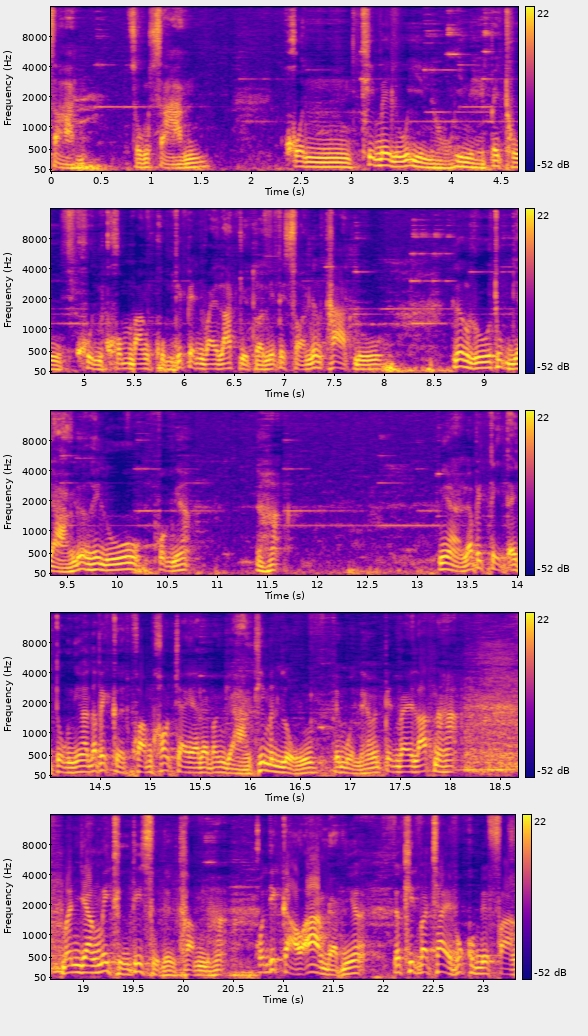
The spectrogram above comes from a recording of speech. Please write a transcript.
สารสงสาร คนที่ไม่รู้อีโหนอีเน่ไปถูกขุนคมบางกลุ่มที่เป็นไวรัสอยู่ตอนนี้ไปสอนเรื่องธาตุรู้ เรื่องรู้ทุกอย่างเรื่องให้รู้พวกเนี้ยนะฮะ เนี่ยแล้วไปติดไอ้ตรงนี้แล้วไปเกิดความเข้าใจอะไรบางอย่างที่มันหลงไปหมดเลยมันเป็นไวรัสนะฮะมันยังไม่ถึงที่สุดแห่งธรรมนะฮะคนที่กล่าวอ้างแบบนี้แล้วคิดว่าใช่พวกคุณไปฟัง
